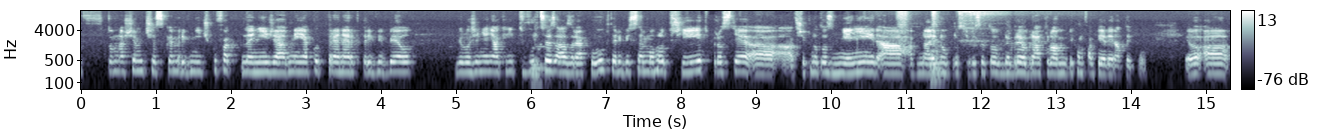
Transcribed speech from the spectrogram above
v tom našem českém rybníčku fakt není žádný jako trenér, který by byl vyloženě nějaký tvůrce hmm. zázraku, který by se mohl přijít prostě a, a všechno to změnit a, a najednou prostě by se to dobře obrátilo a my bychom fakt jeli na titul. Jo, a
